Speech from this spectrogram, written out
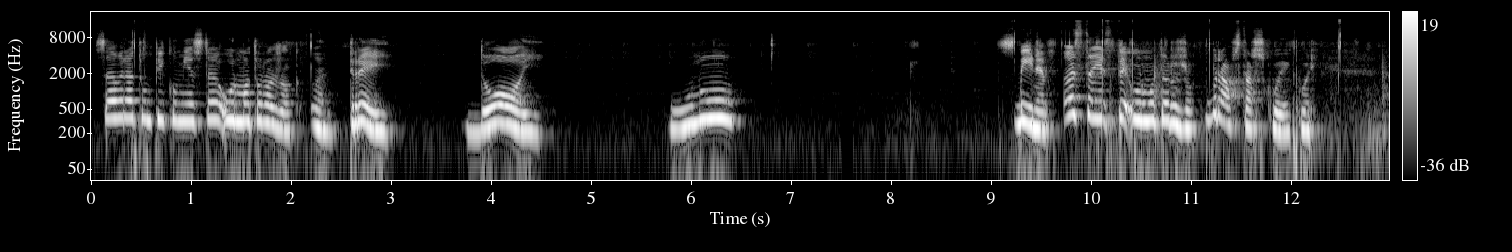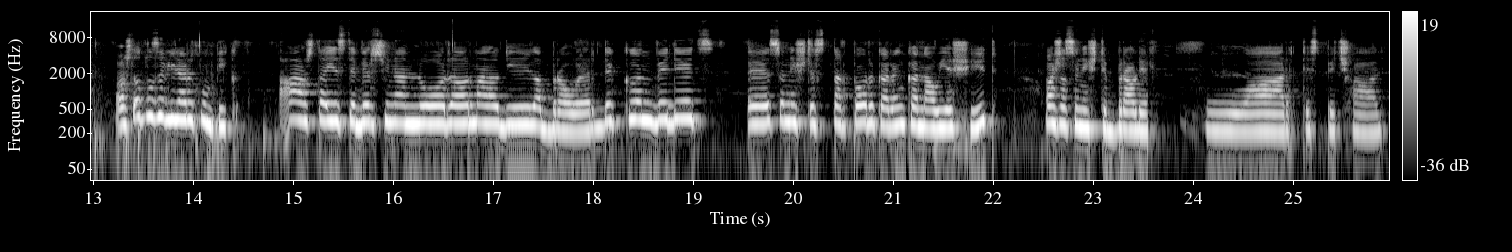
să arăt un pic cum este următorul joc. În 3, 2, 1... Bine, ăsta este următorul joc. Brawl Stars cu ecuri. Aștept să vi le arăt un pic. Asta este versiunea normală de la Brawler. De când vedeți, e, sunt niște star power care încă n-au ieșit. Așa sunt niște Brawler foarte speciali.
